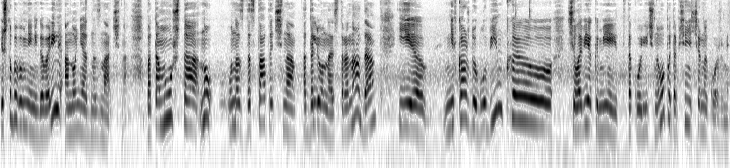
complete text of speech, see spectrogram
И что бы вы мне ни говорили, оно неоднозначно. Потому что, ну, у нас достаточно отдаленная страна, да, и не в каждую глубинку человек имеет такой личный опыт общения с чернокожими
